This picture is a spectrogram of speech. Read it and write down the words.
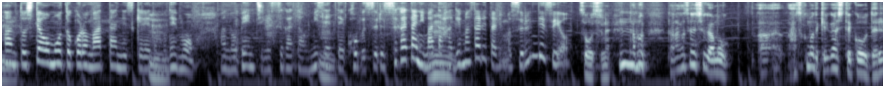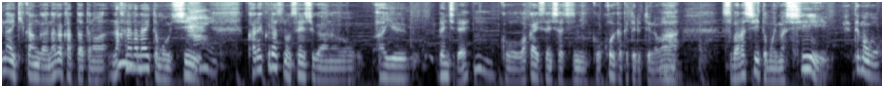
ファンとしては思うところもあったんですけれども、うん、でもあのベンチに姿を見せて鼓舞する姿にまた励まされたりもするんですよ。そうですね、多分田中選手がもうああそこまで怪我してこう出れない期間が長かったっていうのはなかなかないと思うし、うん。はい、彼クラスの選手があのああいうベンチでこう若い選手たちにこう声かけてるっていうのは素晴らしいと思いますしでも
